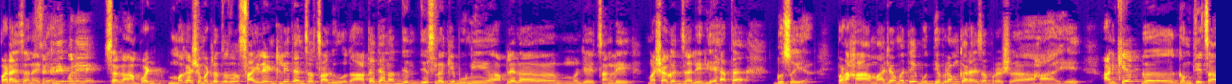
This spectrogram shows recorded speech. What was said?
पडायचा नाही सक्रियपणे सगळं पण मगाशी म्हटलं तसं सायलेंटली त्यांचं चालू होतं. आता त्यांना दिसलं की भूमी आपल्याला म्हणजे चांगली मशागत झालेली आहे आता घुसूया. पण हा माझ्या मते बुद्धिभ्रम करायचा प्रश्न हा आहे. आणखी एक गमतीचा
